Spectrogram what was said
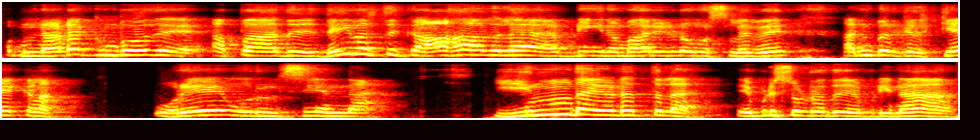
நடக்கும்போது அப்ப அது தெய்வத்துக்கு ஆகாதுல அப்படிங்கிற மாதிரி கூட ஒரு சில அன்பர்கள் கேட்கலாம். ஒரே ஒரு விஷயம்தான். இந்த இடத்துல எப்படி சொல்றது அப்படின்னா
